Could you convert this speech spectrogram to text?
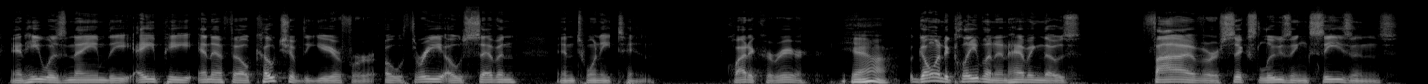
and he was named the AP NFL Coach of the Year for 03, 07, and 2010. Quite a career. Yeah. Going to Cleveland and having those five or six losing seasons,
